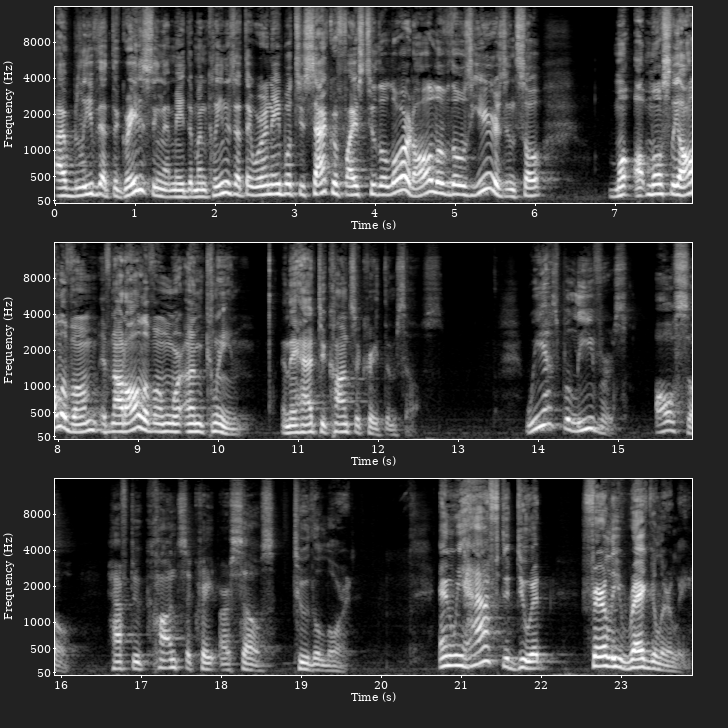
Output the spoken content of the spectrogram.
I believe that the greatest thing that made them unclean is that they were unable to sacrifice to the Lord all of those years. And so mo- mostly all of them, if not all of them, were unclean and they had to consecrate themselves. We as believers also have to consecrate ourselves to the Lord. And we have to do it fairly regularly.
